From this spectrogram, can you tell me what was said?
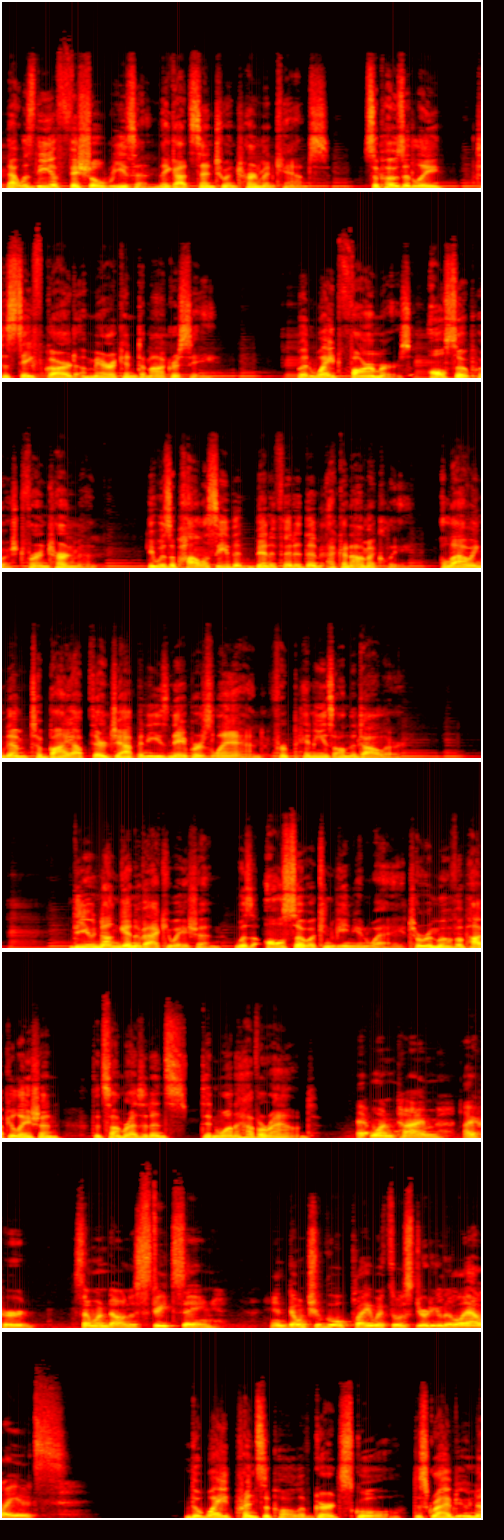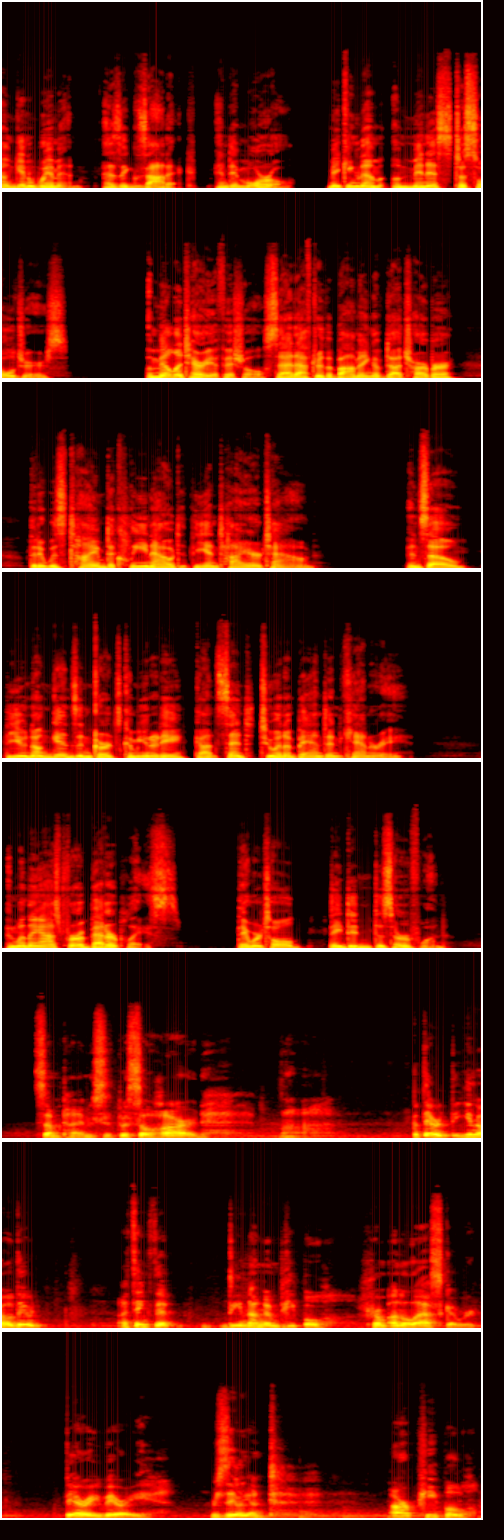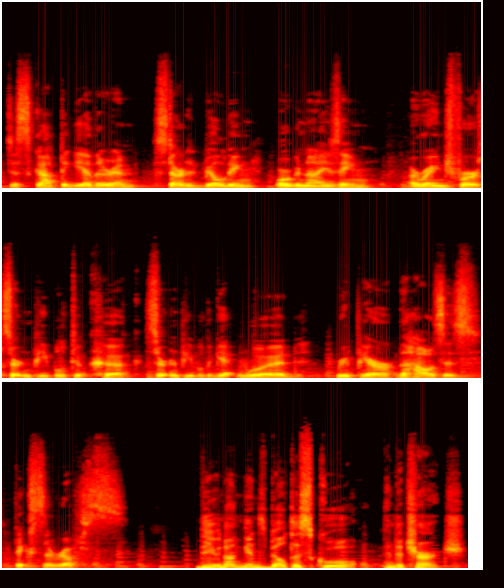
That was the official reason they got sent to internment camps, supposedly to safeguard American democracy. But white farmers also pushed for internment. It was a policy that benefited them economically, allowing them to buy up their Japanese neighbors' land for pennies on the dollar. The Unangan evacuation was also a convenient way to remove a population that some residents didn't want to have around. At one time, I heard someone down the street saying, And don't you go play with those dirty little Aleuts. The white principal of Gert's school described Unangan women as exotic and immoral, making them a menace to soldiers. A military official said after the bombing of Dutch Harbor that it was time to clean out the entire town. And so the Unangans in Gert's community got sent to an abandoned cannery. And when they asked for a better place, they were told they didn't deserve one. Sometimes it was so hard. Uh, but they were, you know, they were, I think that the Unangan people from Unalaska were very, very resilient. Our people just got together and started building, organizing, arrange for certain people to cook, certain people to get wood, repair the houses, fix the roofs. The Unangans built a school and a church.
